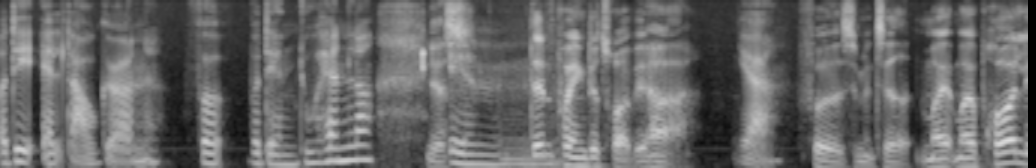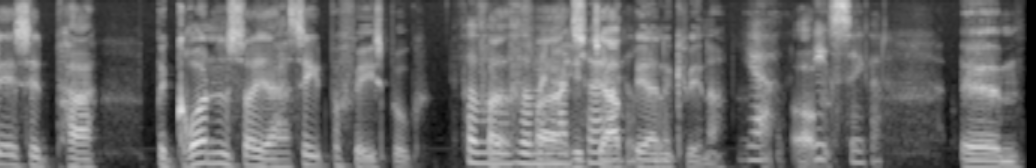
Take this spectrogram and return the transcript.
Og det er alt afgørende for, hvordan du handler. Yes. Øhm, Den pointe tror jeg, vi har ja. fået cementeret. Må jeg, må jeg prøve at læse et par begrundelser, jeg har set på Facebook for, fra, hvorfor fra man har hijab-bærende kvinder? Ja, op. helt sikkert. Øhm,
